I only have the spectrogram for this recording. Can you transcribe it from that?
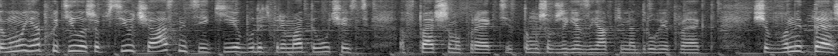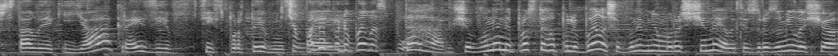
Тому я б хотіла, щоб всі учасниці, які будуть приймати участь в першому проєкті, тому що вже є заявки на другий проєкт, щоб вони теж стали, як і я, крейзі в цій спортивній Щоб сфері. вони полюбили спорт. Так, щоб вони не просто його полюбили, щоб вони в ньому розчинилися і зрозуміли, що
